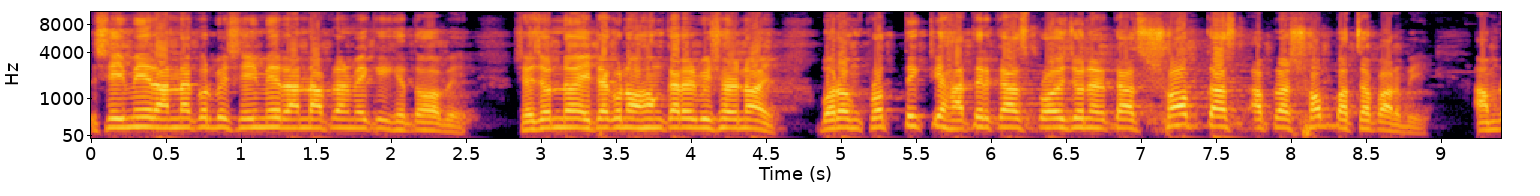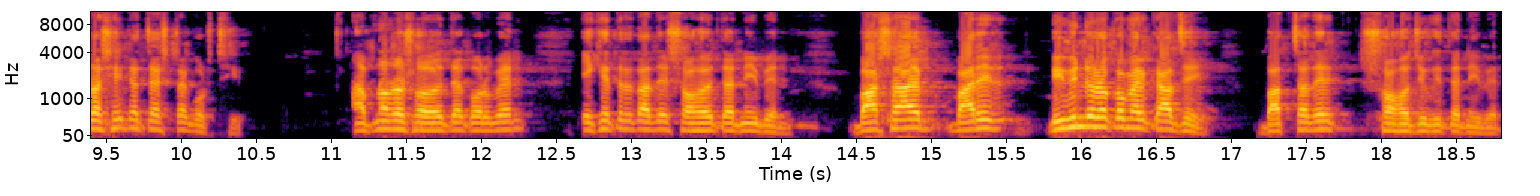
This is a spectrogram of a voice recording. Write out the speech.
সেই মেয়ে রান্না করবে, সেই মেয়ের রান্না আপনার মেয়েকে খেতে হবে। সেজন্য এটা কোনো অহংকারের বিষয় নয়, বরং প্রত্যেকটি হাতের কাজ, প্রয়োজনের কাজ, সব কাজ আপনার সব বাচ্চা পারবে। আমরা সেটা চেষ্টা করছি। আপনারা সহায়তা করবেন, এক্ষেত্রে তাদের সহায়তা নেবেন। বাসায়, বাড়ির বিভিন্ন রকমের কাজে বাচ্চাদের সহযোগিতা নেবেন।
